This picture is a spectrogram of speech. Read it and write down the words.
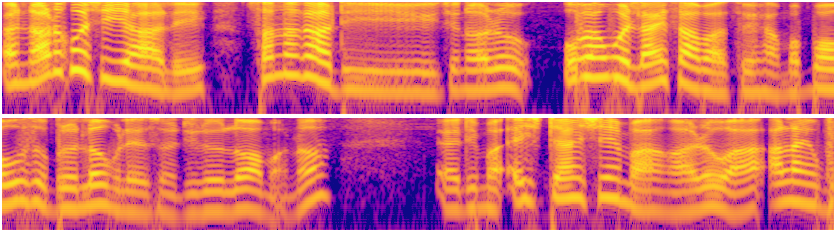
အဲနောက်တစ်ခုရှိရလေဆန္ဒကဒီကျွန်တော်တို့ open with light server ဆိုဟာမပေါ်ဘူးဆိုဘယ်လိုလုပ်မလဲဆိုရင်ဒီလိုလုပ်ရမှာနော်အဲဒီမှာ extension မှာငါတို့က align v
